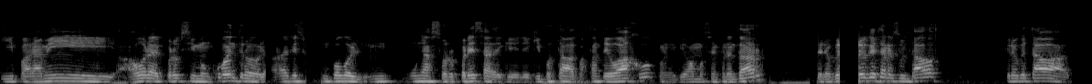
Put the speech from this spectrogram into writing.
Y para mí, ahora el próximo encuentro, la verdad que es un poco una sorpresa de que el equipo estaba bastante bajo con el que vamos a enfrentar. Pero creo que este resultado, creo que estaba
